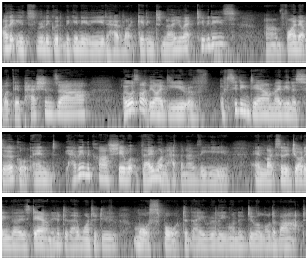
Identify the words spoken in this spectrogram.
I think it's really good at the beginning of the year to have like getting to know you activities, um, find out what their passions are. I also like the idea of of sitting down maybe in a circle and having the class share what they want to happen over the year and like sort of jotting those down. You know do they want to do more sport? Do they really want to do a lot of art?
